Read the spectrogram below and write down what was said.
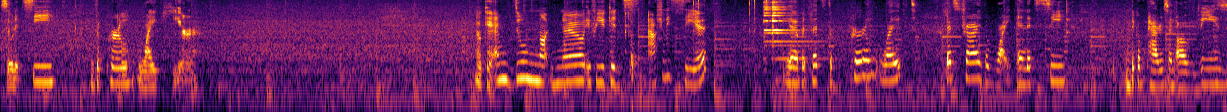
So let's see the pearl white here Okay, I do not know if you could actually see it. Yeah, but that's the pearl white. Let's try the white and let's see the comparison of these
